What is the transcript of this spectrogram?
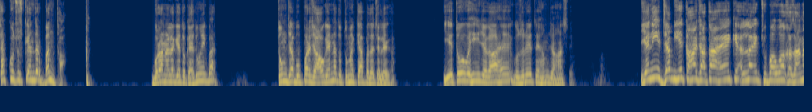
سب کچھ اس کے اندر بند تھا۔ برا نہ لگے تو کہہ دوں ایک بات۔ تم جب اوپر جاؤ گے نا تو تمہیں کیا پتا چلے گا۔ یہ تو وہی جگہ ہے گزرے تھے ہم جہاں سے۔ یعنی جب یہ کہا جاتا ہے کہ اللہ ایک چھپا ہوا خزانہ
